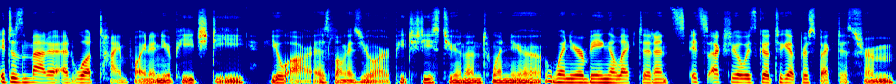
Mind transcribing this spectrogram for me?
it doesn't matter at what time point in your PhD you are, as long as you are a PhD student when you're when you're being elected. And it's it's actually always good to get perspectives from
